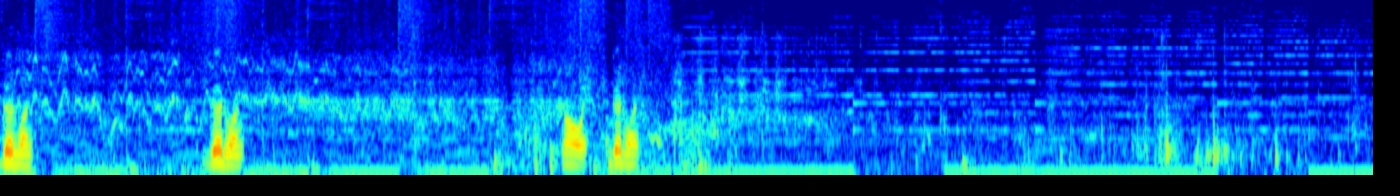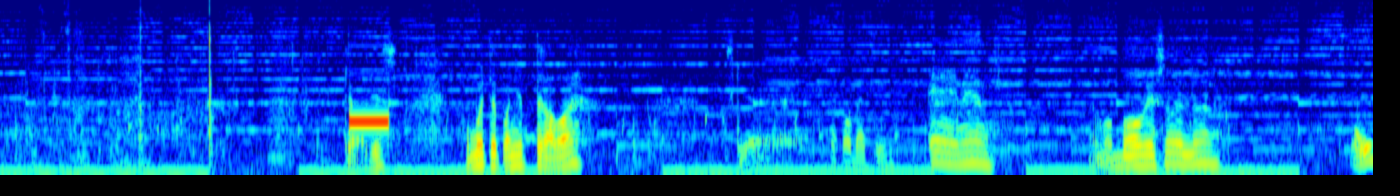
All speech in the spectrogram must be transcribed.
Good one. Good one. Oh wait, good one. Au t'as pogné de travers. Parce que. C'est combatif. Hey man! Elle m'a barré ça là. Oh!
